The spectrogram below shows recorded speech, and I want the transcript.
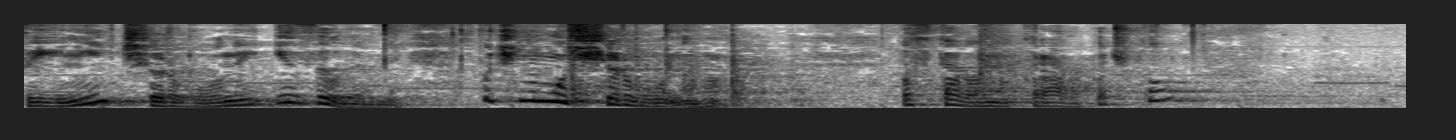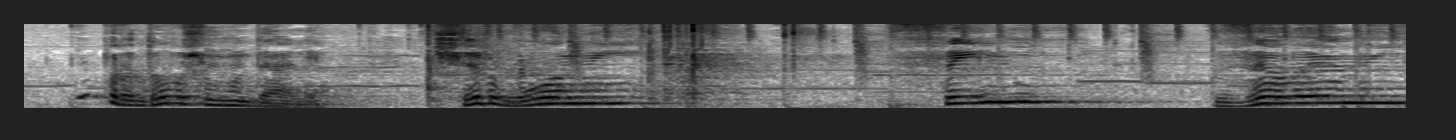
синій, червоний і зелений. Почнемо з червоного. Поставимо крапочку і продовжимо далі. Червоний, синій, зелений.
